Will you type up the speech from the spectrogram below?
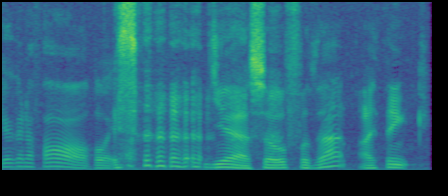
you're gonna fall voice. yeah so for that i think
